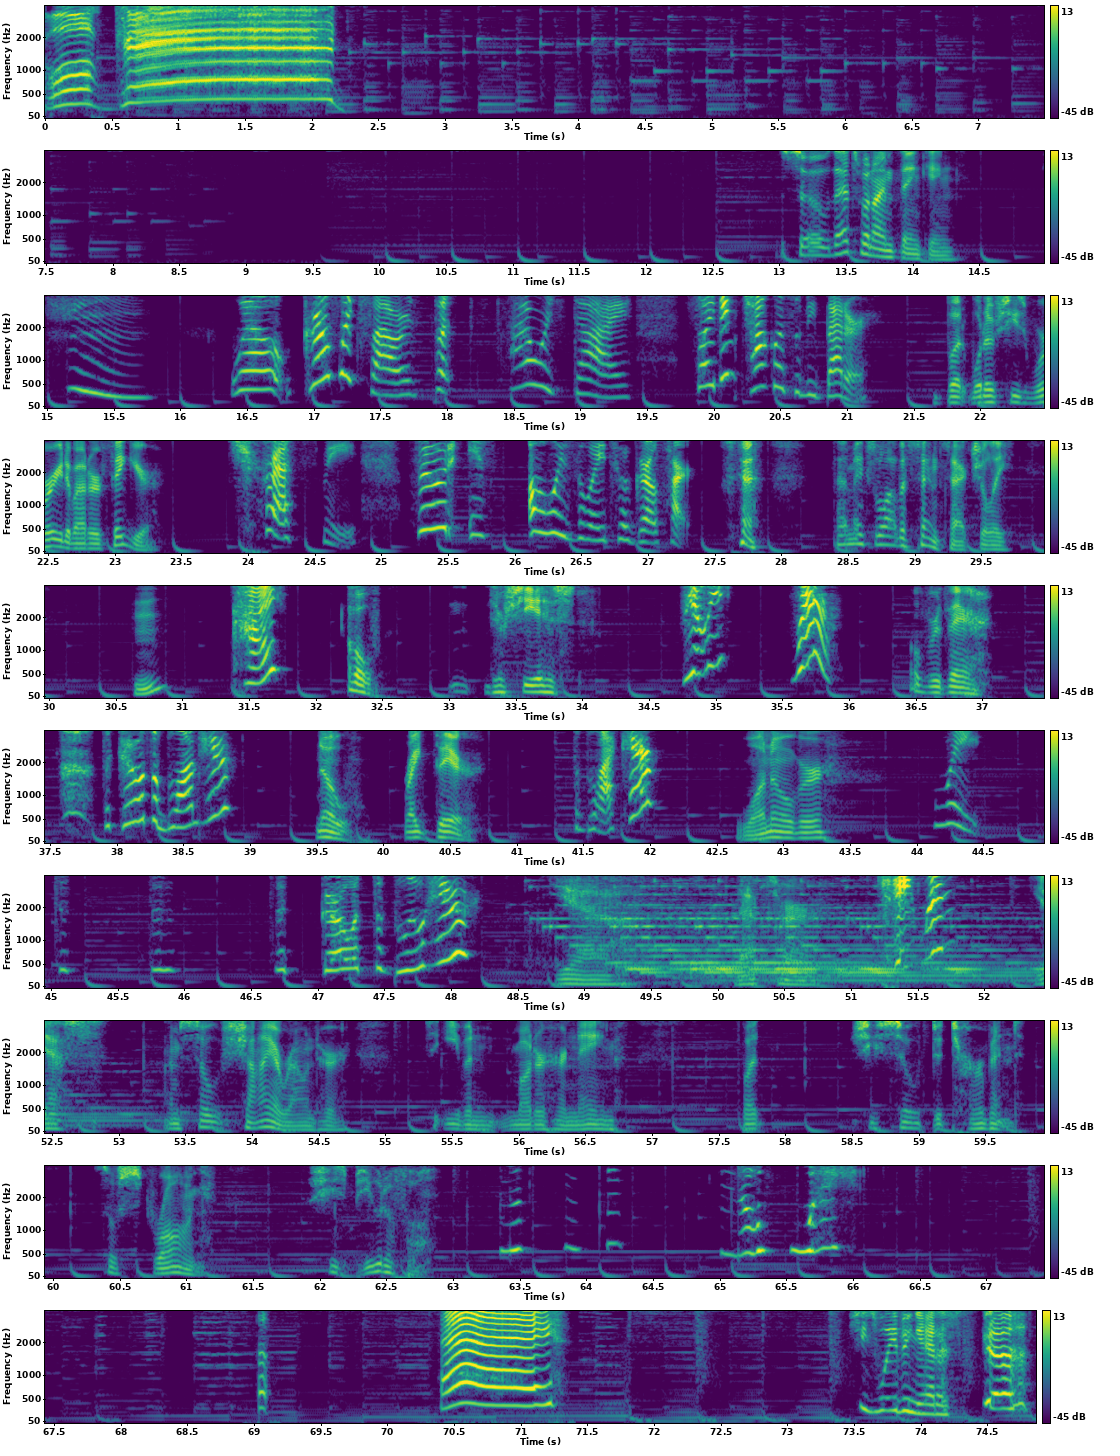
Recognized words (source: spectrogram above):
Werewolf kids! So that's what I'm thinking. Hmm. Well, girls like flowers, but flowers die. So I think chocolates would be better. But what if she's worried about her figure? Trust me, food is always the way to a girl's heart. that makes a lot of sense, actually. Hmm? Kai? Oh, there she is. Really? Where? Over there. The girl with the blonde hair? No, right there. The black hair? One over. Wait, the the the girl with the blue hair? Yeah, that's her. Caitlin? Yes, I'm so shy around her to even mutter her name. But she's so determined, so strong. She's beautiful. No way. Hey! She's waving at us. Ah!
